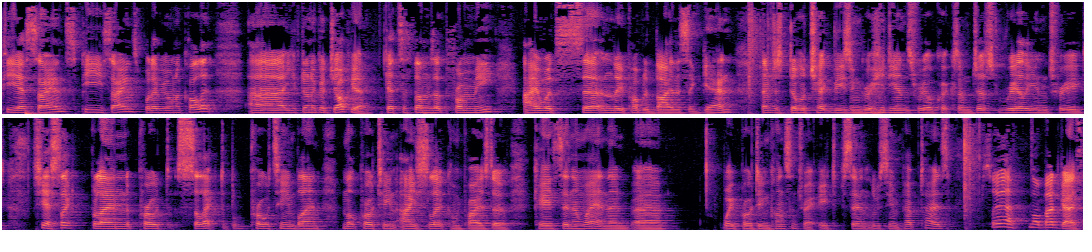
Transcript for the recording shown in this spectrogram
PS Science, PE Science, whatever you want to call it. Uh, you've done a good job here. Gets a thumbs up from me. I would certainly probably buy this again. Let me just double check these ingredients real quick because I'm just really intrigued. So yeah, select blend, pro select protein blend, milk protein isolate comprised of casein and whey, and then uh, whey protein concentrate, 80% leucine peptides. So yeah, not bad guys.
